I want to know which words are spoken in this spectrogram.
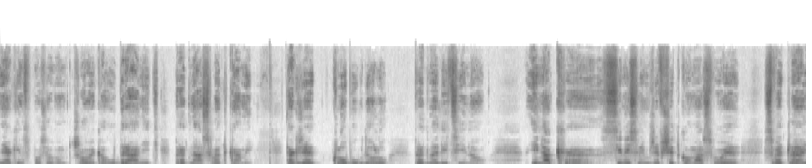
nejakým spôsobom človeka ubrániť pred následkami. Takže klobúk dolu pred medicínou. Inak e, si myslím, že všetko má svoje svetlé aj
